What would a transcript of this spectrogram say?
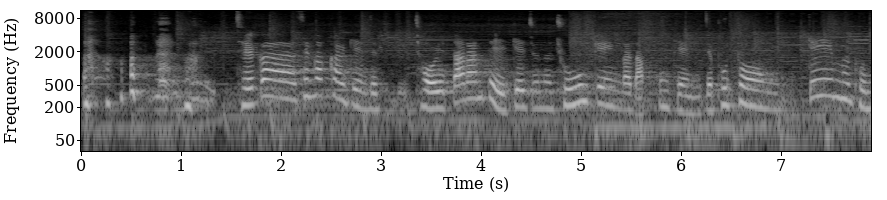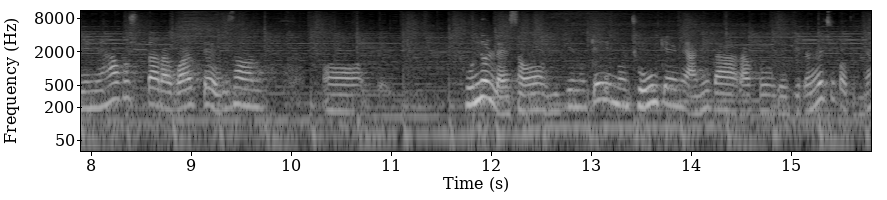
제가 생각하기에 이제 저희 딸한테 얘기해주는 좋은 게임과 나쁜 게임. 이제 보통 게임을 본인이 하고 싶다라고 할 때 우선, 어, 돈을 내서 이기는 게임은 좋은 게임이 아니다라고 얘기를 해주거든요.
